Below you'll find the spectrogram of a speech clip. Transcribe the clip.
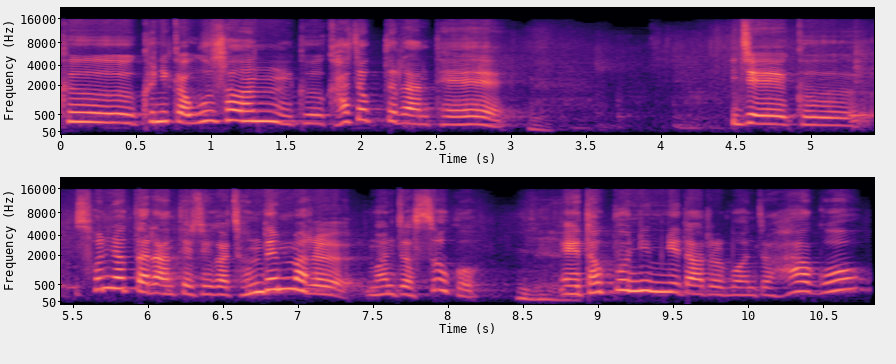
그 그러니까 우선 그 가족들한테 이제 그 손녀딸한테 제가 존댓말을 먼저 쓰고 네. 예, 덕분입니다를 먼저 하고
